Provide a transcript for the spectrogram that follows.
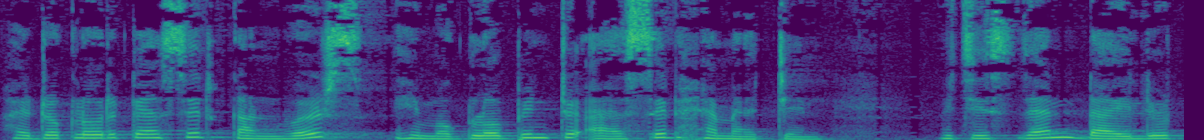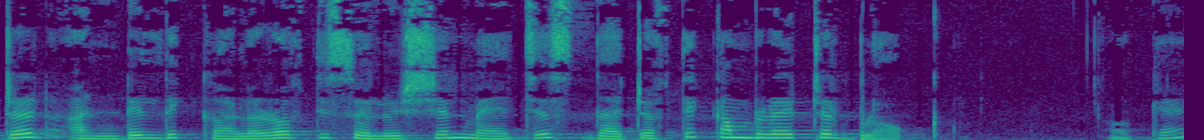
Hydrochloric acid converts hemoglobin to acid hematine which is then diluted until the color of the solution matches that of the comparator block. Okay.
